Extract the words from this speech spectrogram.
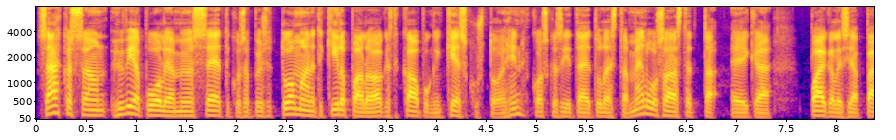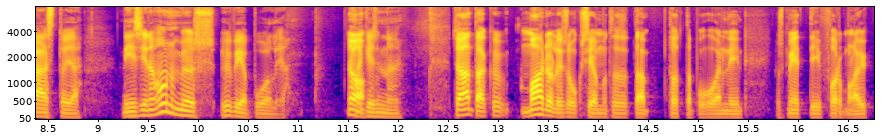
sähkössä on hyviä puolia myös se, että kun sä pystyt tuomaan niitä kilpailuja oikeasti kaupungin keskustoihin, koska siitä ei tule sitä melusaastetta eikä paikallisia päästöjä, niin siinä on myös hyviä puolia. Joo. Näkisin näin. Se antaa kyllä mahdollisuuksia, mutta tota, totta puhuen, niin jos miettii Formula 1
